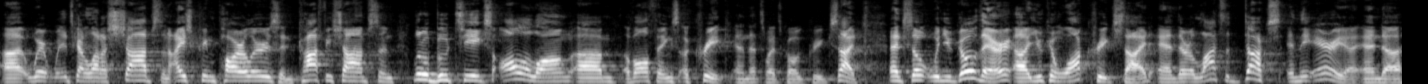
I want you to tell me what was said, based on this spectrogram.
uh, where it's got a lot of shops and ice cream parlors and coffee shops and little boutiques all along, um, of all things, a creek. And that's why it's called Creekside. And so when you go there, uh, you can walk Creekside, and there are lots of ducks in the area. And uh,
